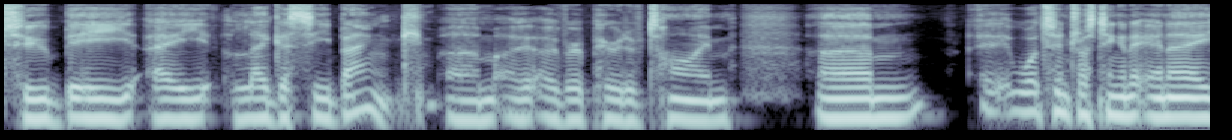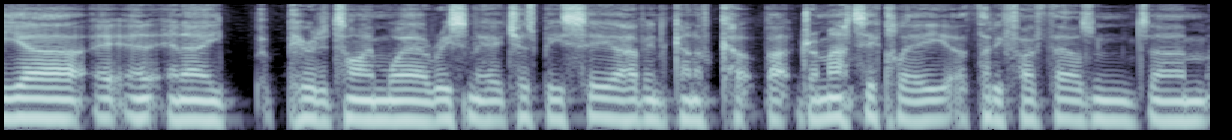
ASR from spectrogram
to be a legacy bank um, over a period of time. Um, what's interesting in, a uh, in, a period of time where recently HSBC are having to kind of cut back dramatically, uh, thirty five thousand um,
